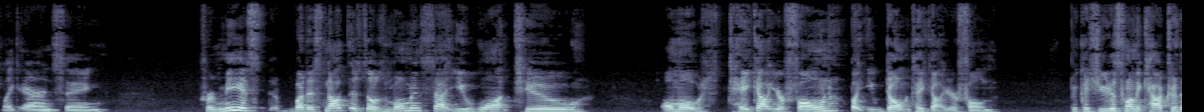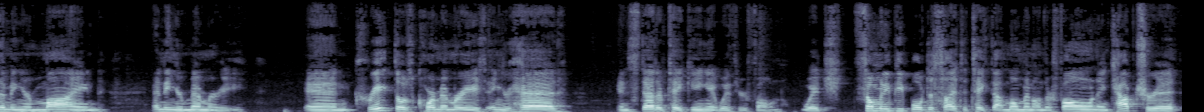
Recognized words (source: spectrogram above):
like Aaron's saying. For me, it's but it's not it's those moments that you want to almost take out your phone, but you don't take out your phone because you just want to capture them in your mind and in your memory and create those core memories in your head instead of taking it with your phone, which so many people decide to take that moment on their phone and capture it,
